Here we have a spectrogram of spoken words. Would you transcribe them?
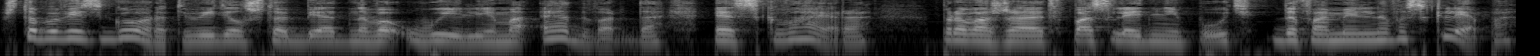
чтобы весь город видел, что бедного Уильяма Эдварда, Эсквайра, провожают в последний путь до фамильного склепа.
